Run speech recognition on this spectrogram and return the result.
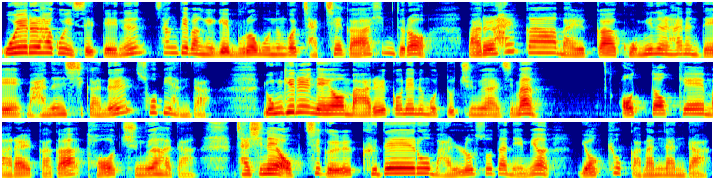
오해를 하고 있을 때는 상대방에게 물어보는 것 자체가 힘들어 말을 할까 말까 고민을 하는데 많은 시간을 소비한다. 용기를 내어 말을 꺼내는 것도 중요하지만 어떻게 말할까가 더 중요하다. 자신의 억측을 그대로 말로 쏟아내면 역효과만 난다.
